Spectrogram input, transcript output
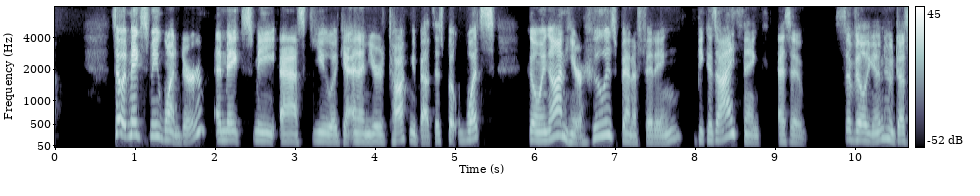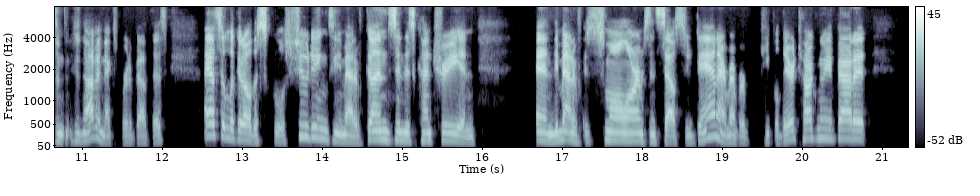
so it makes me wonder and makes me ask you again, and you're talking about this, but what's going on here? Who is benefiting? Because I think as a civilian who doesn't, who's not an expert about this, I also look at all the school shootings, the amount of guns in this country, and and the amount of small arms in South Sudan. I remember people there talking to me about it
